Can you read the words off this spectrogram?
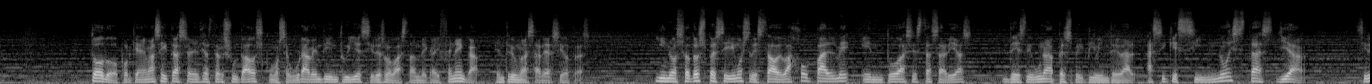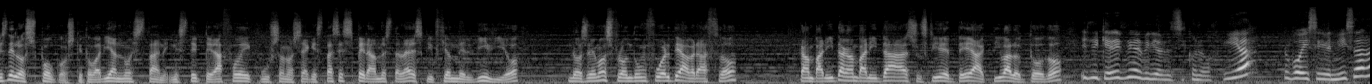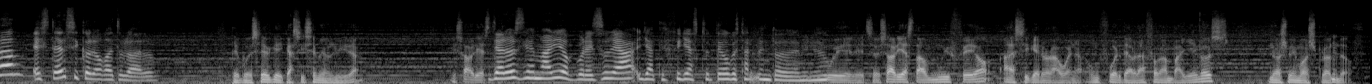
todo, porque además hay transferencias de resultados, como seguramente intuyes si eres lo bastante caifeneca, entre unas áreas y otras. Y nosotros perseguimos el estado de bajo palme en todas estas áreas desde una perspectiva integral. Así que si no estás ya, si eres de los pocos que todavía no están en este pedazo de curso, no sea que estás esperando, está en la descripción del vídeo, nos vemos pronto, un fuerte abrazo. Campanita, campanita, suscríbete, actívalo todo. Y si queréis ver vídeos de psicología, me podéis seguir en Instagram, esté el psicólogo a tu lado. Te puede ser que casi se me olvida. Eso habría estado... Ya lo sé, Mario, por eso ya, ya te ya tengo que estar en todo de mí. Muy bien hecho, eso habría estado muy feo, así que enhorabuena. Un fuerte abrazo, compañeros. Nos vemos pronto.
